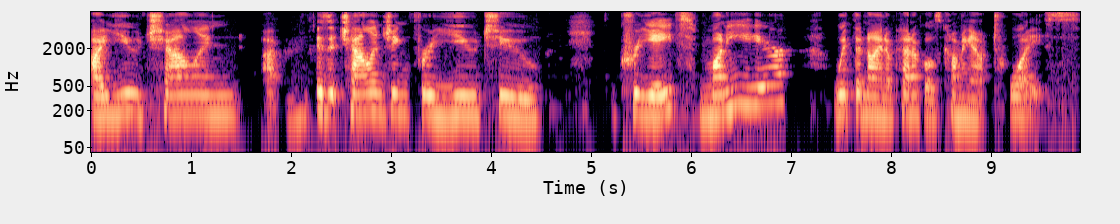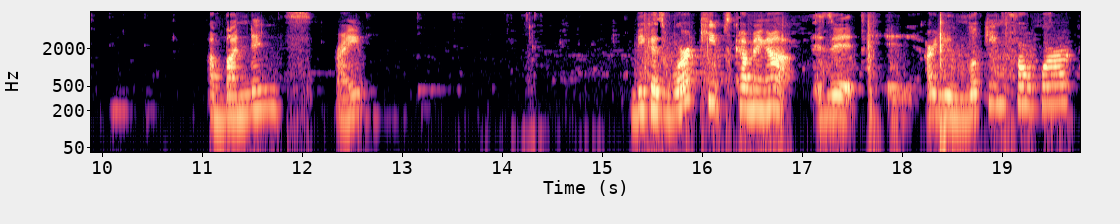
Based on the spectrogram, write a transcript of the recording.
Are you challenge? Uh, is it challenging for you to create money here with the Nine of Pentacles coming out twice? Abundance, right? Because work keeps coming up. Is it, are you looking for work?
